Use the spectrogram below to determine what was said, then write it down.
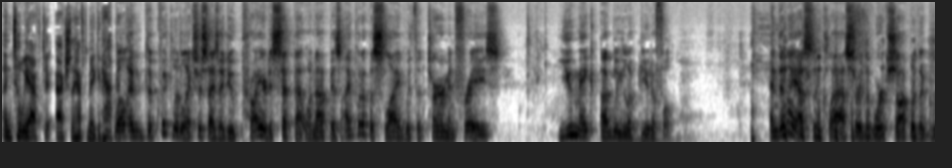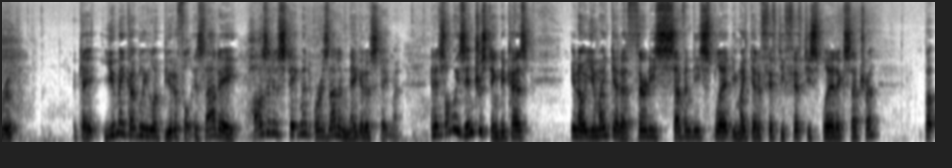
until we have to actually have to make it happen. Well and the quick little exercise i do prior to set that one up is i put up a slide with the term and phrase you make ugly look beautiful. And then i ask the class or the workshop or the group okay you make ugly look beautiful. Is that a positive statement or is that a negative statement and it's always interesting because, you know, you might get a 30 70 split, you might get a 50 50 split, etc. But,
